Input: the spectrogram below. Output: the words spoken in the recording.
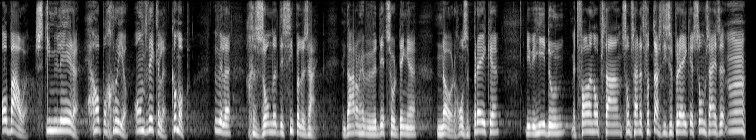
Opbouwen. Stimuleren. Helpen groeien. Ontwikkelen. Kom op. We willen gezonde discipelen zijn. En daarom hebben we dit soort dingen nodig. Onze preken die we hier doen, met vallen en opstaan. Soms zijn het fantastische preken, soms zijn ze, mm, maar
